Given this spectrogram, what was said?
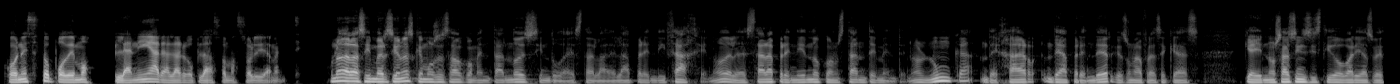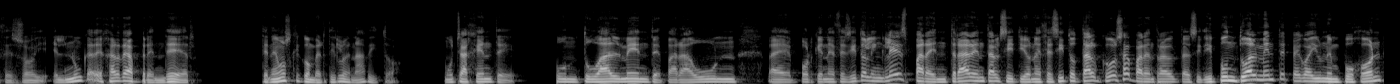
con eso podemos planear a largo plazo más sólidamente. Una de las inversiones que hemos estado comentando es sin duda esta, la del aprendizaje, ¿no? Del estar aprendiendo constantemente, ¿no? Nunca dejar de aprender, que es una frase que, has, que nos has insistido varias veces hoy. El nunca dejar de aprender, tenemos que convertirlo en hábito. Mucha gente puntualmente para un... Eh, porque necesito el inglés para entrar en tal sitio, necesito tal cosa para entrar en tal sitio. Y puntualmente pego ahí un empujón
